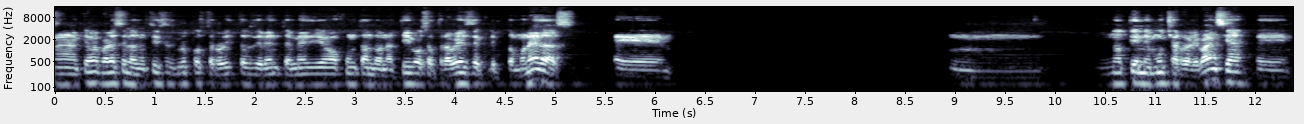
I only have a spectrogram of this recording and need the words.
Ah, ¿Qué me parecen las noticias? Grupos terroristas de Oriente Medio juntan donativos a través de criptomonedas. Eh, mm, no tiene mucha relevancia. Eh,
